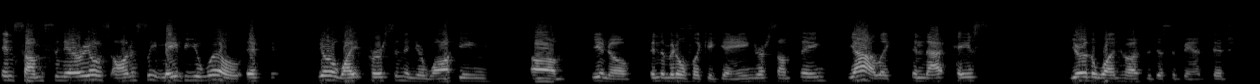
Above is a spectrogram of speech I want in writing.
in some scenarios, honestly, maybe you will if you're a white person and you're walking, um, you know, in the middle of like a gang or something. Yeah, like in that case, you're the one who has the disadvantage.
